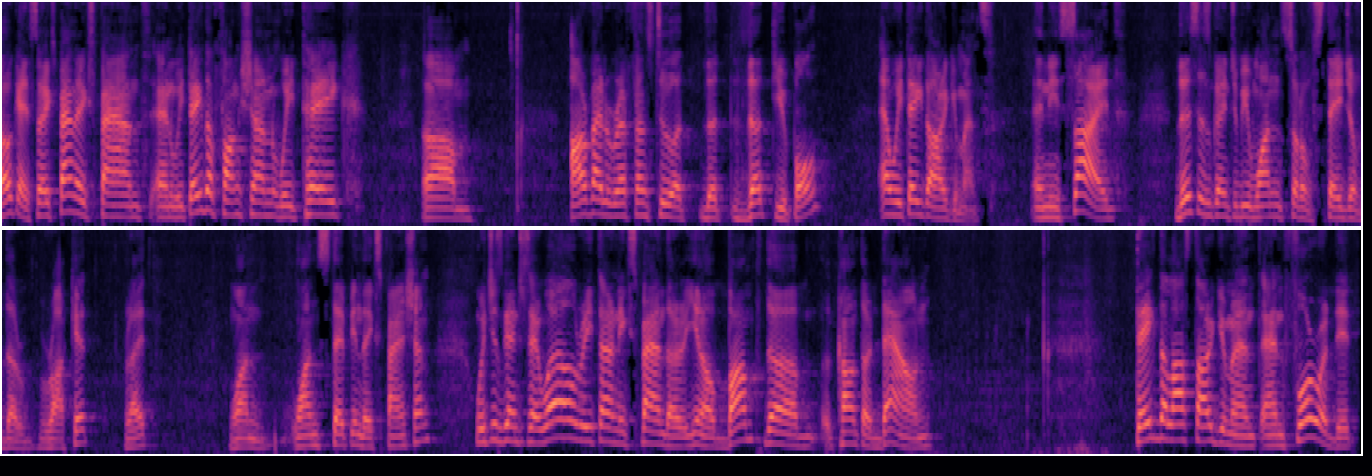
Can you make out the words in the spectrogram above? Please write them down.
Okay, so expand, expand, and we take the function, we take um, R value reference to a, the, the tuple, and we take the arguments. And inside, this is going to be one sort of stage of the rocket, right? One, one step in the expansion, which is going to say, well, return expander, you know, bump the counter down, take the last argument and forward it.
